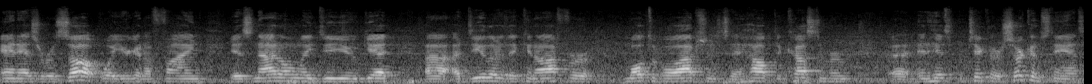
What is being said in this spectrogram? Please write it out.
And as a result, what you're going to find is not only do you get uh, a dealer that can offer multiple options to help the customer uh, in his particular circumstance,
